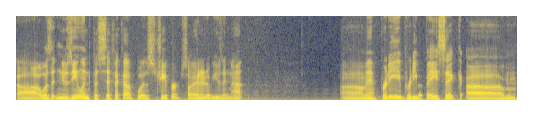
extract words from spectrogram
uh, was it New Zealand Pacifica was cheaper, so I ended up using that. Um, yeah, pretty pretty basic um,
